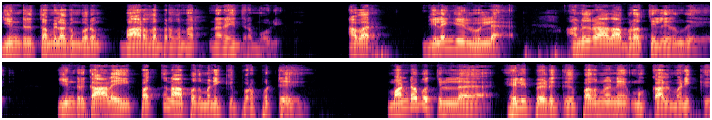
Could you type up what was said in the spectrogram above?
இன்று தமிழகம் வரும் பாரத பிரதமர் நரேந்திர மோடி. அவர் இலங்கையில் உள்ள அனுராதாபுரத்திலிருந்து இன்று காலை பத்து நாற்பது மணிக்கு புறப்பட்டு மண்டபத்திலுள்ள ஹெலிபேடுக்கு பதினொன்னே முக்கால் மணிக்கு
